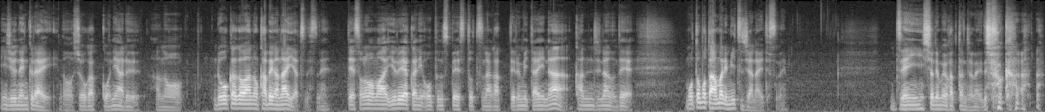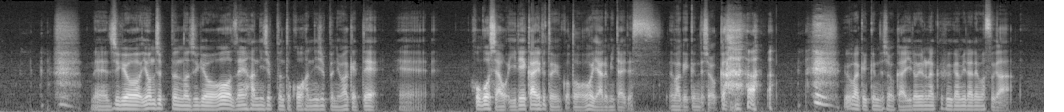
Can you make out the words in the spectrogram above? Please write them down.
20年くらいの小学校にあるあの廊下側の壁がないやつですね。でそのまま緩やかにオープンスペースとつながってるみたいな感じなのでもともとあまり密じゃないですね。全員一緒でもよかったんじゃないでしょうか。ね、授業40分の授業を前半20分と後半20分に分けて、えー、保護者を入れ替えるということをやるみたいです。うまくいくんでしょうか。うまくいくんでしょうか。いろいろな工夫が見られますが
